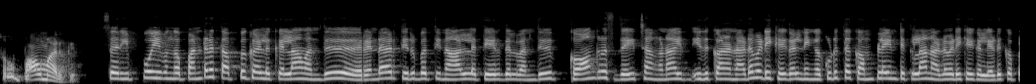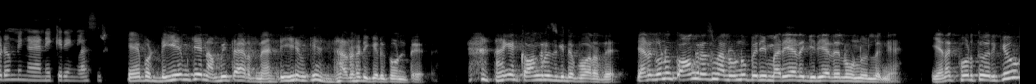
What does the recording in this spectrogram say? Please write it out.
ஸோ பாவமா இருக்கு. சார் இப்போ இவங்க பண்ற தப்புகளுக்கெல்லாம் வந்து ரெண்டாயிரத்தி இருபத்தி நாலுல தேர்தல் வந்து காங்கிரஸ் ஜெயிச்சாங்கன்னா இதுக்கான நடவடிக்கைகள் நீங்க கொடுத்த கம்ப்ளைண்ட்டுக்கெல்லாம் நடவடிக்கைகள் எடுக்கப்படும் நீங்க நினைக்கிறீங்களா சார் ஏன் இப்போ டிஎம்கே நம்பித்தான் இருந்தேன். டிஎம்கே நடவடிக்கை எடுக்கும்ட்டு நாங்க காங்கிரஸ் கிட்ட போறது? எனக்கு ஒன்றும் காங்கிரஸ் மேல ஒன்றும் பெரிய மரியாதை கிரியாதைன்னு ஒன்றும் இல்லைங்க. எனக்கு பொறுத்த வரைக்கும்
